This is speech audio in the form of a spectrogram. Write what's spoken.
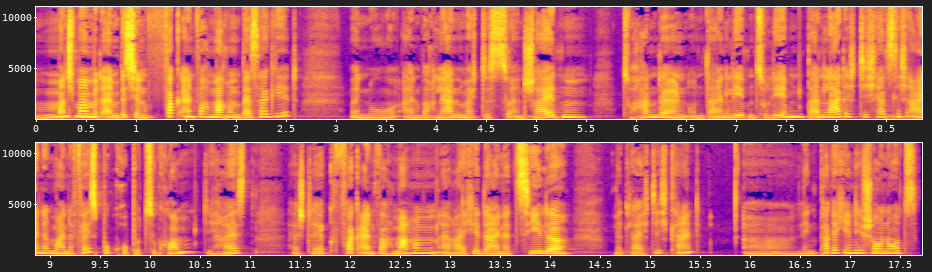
manchmal mit ein bisschen Fuck einfach machen besser geht, wenn du einfach lernen möchtest zu entscheiden, zu handeln und dein Leben zu leben, dann lade ich dich herzlich ein, in meine Facebook-Gruppe zu kommen. Die heißt Hashtag Fuck einfach machen, erreiche deine Ziele mit Leichtigkeit. Äh, Link packe ich in die Show Notes.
